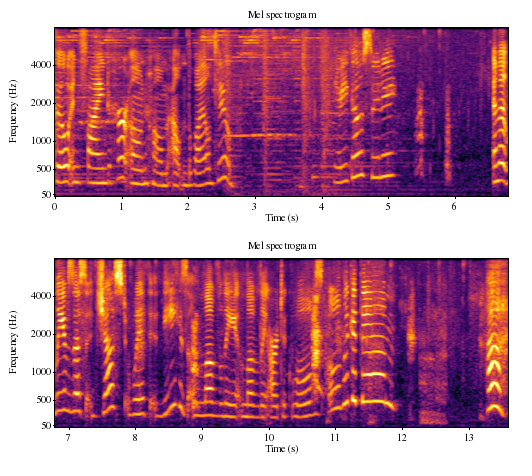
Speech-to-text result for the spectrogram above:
go and find her own home out in the wild too. There you go, sweetie. And that leaves us just with these lovely, lovely Arctic wolves. Oh, look at them! Ah,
